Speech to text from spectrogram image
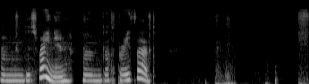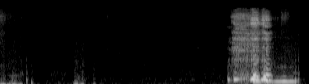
And it's raining, and that's pretty sad.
